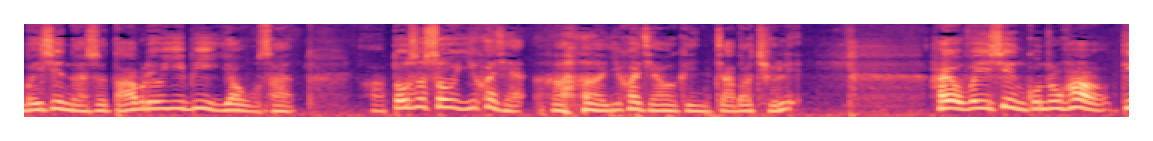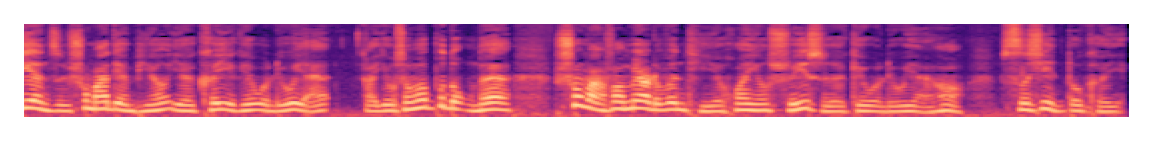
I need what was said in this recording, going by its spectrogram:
微信呢是 WEB 幺五三，啊，都是收一块钱，哈哈，一块钱我给你加到群里。还有微信公众号电子数码点评也可以给我留言啊，有什么不懂的数码方面的问题，欢迎随时给我留言哈，私信都可以。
